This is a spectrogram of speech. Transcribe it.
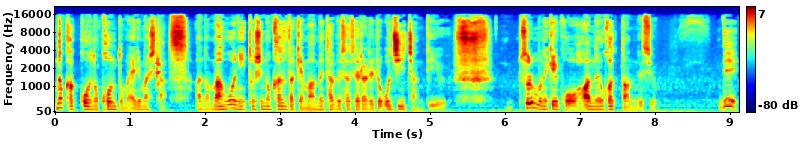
の格好のコントもやりました。あの孫に年の数だけ豆食べさせられるおじいちゃんっていう。それもね結構反応良かったんですよ。で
